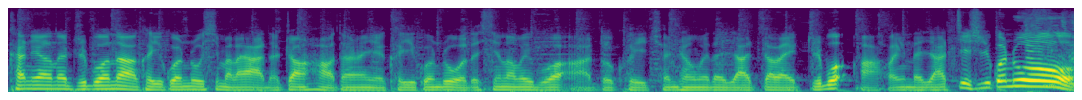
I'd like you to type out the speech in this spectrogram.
看这样的直播呢，可以关注喜马拉雅的账号，当然也可以关注我的新浪微博啊，都可以全程为大家带来直播啊，欢迎大家届时关注。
